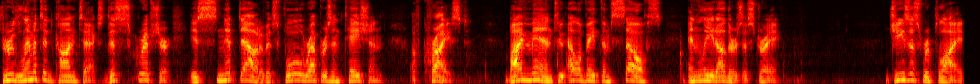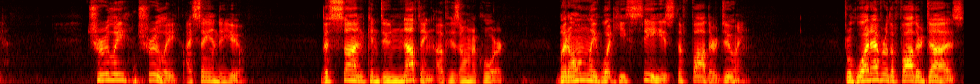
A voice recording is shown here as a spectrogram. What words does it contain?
Through limited context, this scripture is snipped out of its full representation of Christ by men to elevate themselves and lead others astray. Jesus replied, Truly, truly, I say unto you, the Son can do nothing of his own accord but only what he sees the Father doing. For whatever the Father does,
